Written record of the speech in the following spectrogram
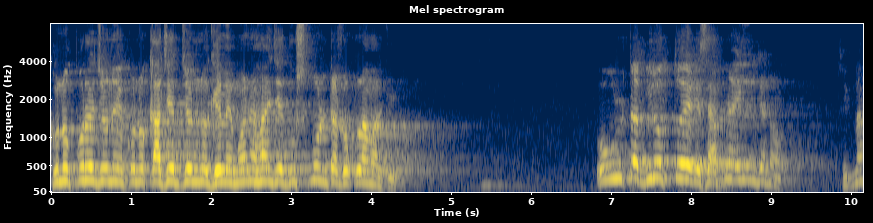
কোনো প্রয়োজনে, কোনো কাজের জন্য গেলে মনে হয় যে দুশ্মনটা ঢুকলাম আর কি। ও উল্টা বিরক্ত হয়ে গেছে, আপনি আইলেন কেন? ঠিক না?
